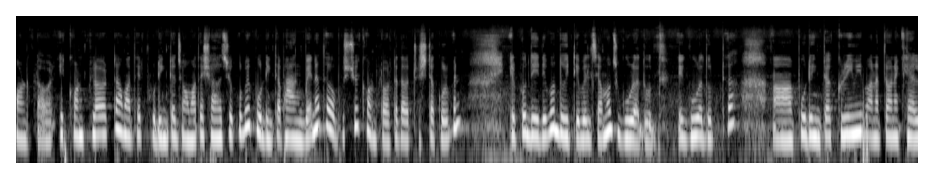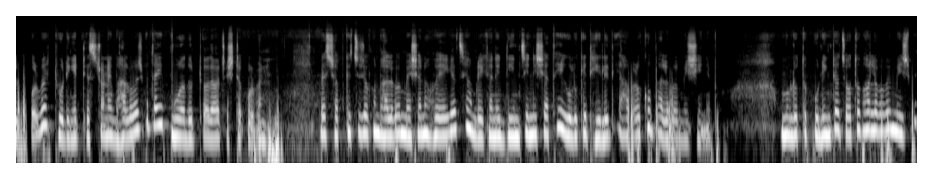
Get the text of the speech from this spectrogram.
কর্নফ্লাওয়ার। এই কর্নফ্লাওয়ারটা আমাদের পুডিংটা জমাতে সাহায্য করবে। পুডিংটা ভাঙবে না তো অবশ্যই কর্নফ্লাওয়ারটা দেওয়ার চেষ্টা করবেন। এরপর দিয়ে দেবো দুই টেবিল চামচ গুঁড়া দুধ। এই গুঁড়া দুধটা পুডিংটা ক্রিমি বানাতে অনেক হেল্প করবে। পুডিংয়ের টেস্ট অনেক ভালো আসবে, তাই গুঁড়া দুধটাও দেওয়ার চেষ্টা করবেন। ব্যাস সব কিছু যখন ভালোভাবে মেশানো হয়ে গেছে, আমরা এখানে ডিম, চিনির সাথে এগুলোকে ঢেলে দিয়ে আবারও খুব ভালোভাবে মিশিয়ে নেব। মূলত পুডিংটা যত ভালোভাবে মিশবে,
